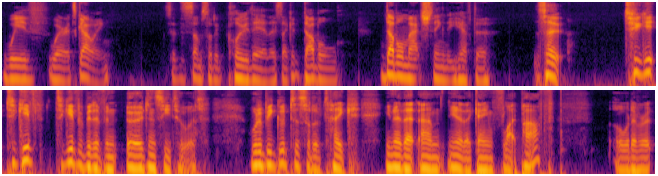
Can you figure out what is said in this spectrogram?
with where it's going. So there's some sort of clue there. There's like a double double match thing that you have to. So, to get to give to give a bit of an urgency to it, would it be good to sort of take you know that um you know that game Flight Path, or whatever it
